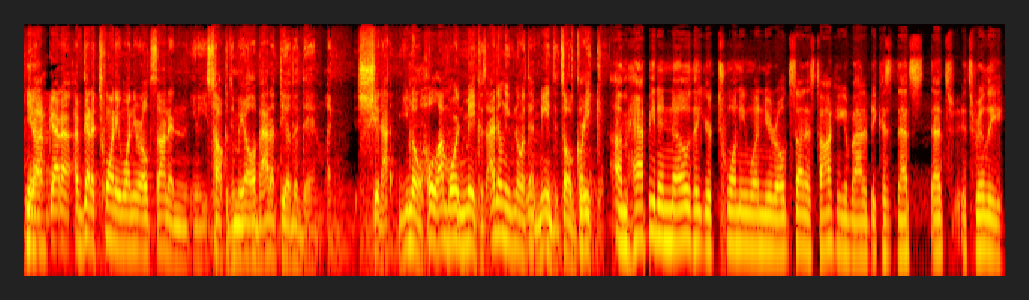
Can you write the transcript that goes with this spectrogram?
You yeah. know, I've got a I've got a 21 year old son, and you know, he's talking to me all about it the other day. And I'm like, shit, I, you know a whole lot more than me because I don't even know what that means. It's all Greek. I'm happy to know that your 21 year old son is talking about it because that's that's it's really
